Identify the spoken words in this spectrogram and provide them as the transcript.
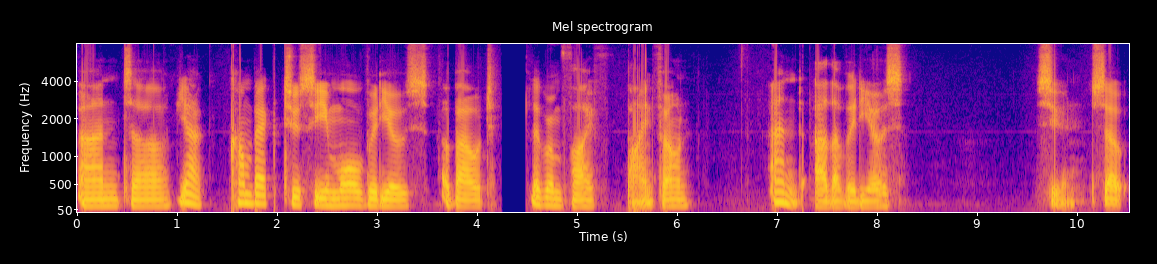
And uh, yeah, come back to see more videos about Librem 5 PinePhone and other videos soon. So,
